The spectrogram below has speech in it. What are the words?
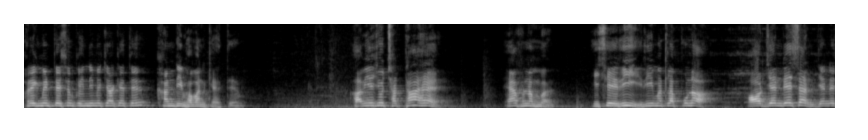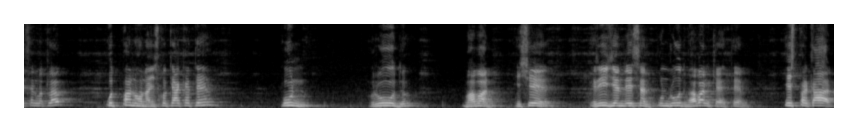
फ्रेगमेंटेशन को हिंदी में क्या कहते हैं? खंडी भवन कहते हैं। अब ये जो छठा है एफ़ नंबर इसे री री मतलब पुनः, और जनरेशन जनरेशन मतलब उत्पन्न होना, इसको क्या कहते हैं? पुनः, रुद, भवन, इसे रीजनरेशन पुनरुद्ध भवन कहते हैं। इस प्रकार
